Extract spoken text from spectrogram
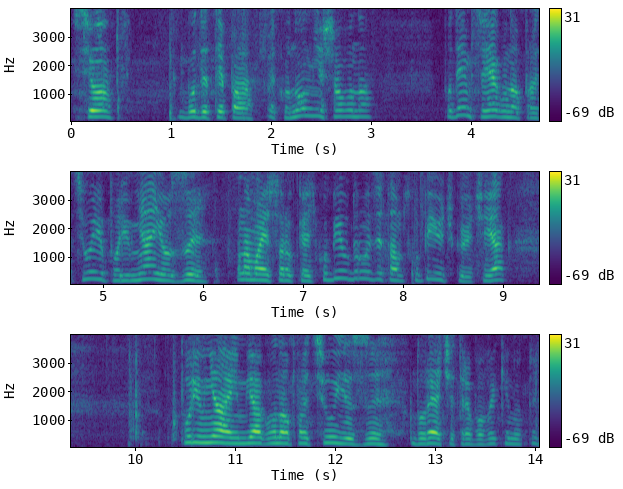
Все, буде типа економніша вона. Подивимося, як вона працює, порівняю з. Вона має 45 кубів, друзі, там з копійочкою чи як. Порівняємо, як вона працює з. До речі, треба викинути.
